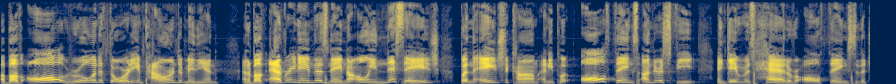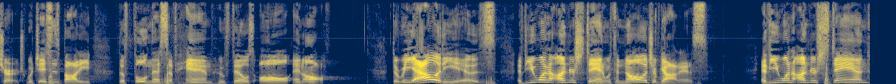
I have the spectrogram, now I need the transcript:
above all rule and authority and power and dominion, and above every name that is named, not only in this age, but in the age to come. And he put all things under his feet and gave him his head over all things to the church, which is his body, the fullness of him who fills all in all. The reality is, if you want to understand what the knowledge of God is, if you want to understand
